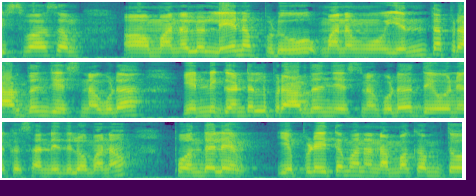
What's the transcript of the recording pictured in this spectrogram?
విశ్వాసం మనలో లేనప్పుడు మనము ఎంత ప్రార్థన చేసినా కూడా ఎన్ని గంటలు ప్రార్థన చేసినా కూడా దేవుని యొక్క సన్నిధిలో మనం పొందలేం. ఎప్పుడైతే మన నమ్మకంతో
